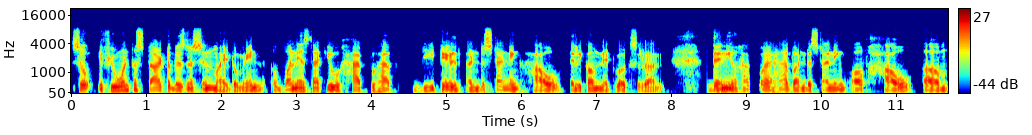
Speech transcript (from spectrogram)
so if you want to start a business in my domain one is that you have to have detailed understanding how telecom networks run mm-hmm. then you have to have understanding of how um,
